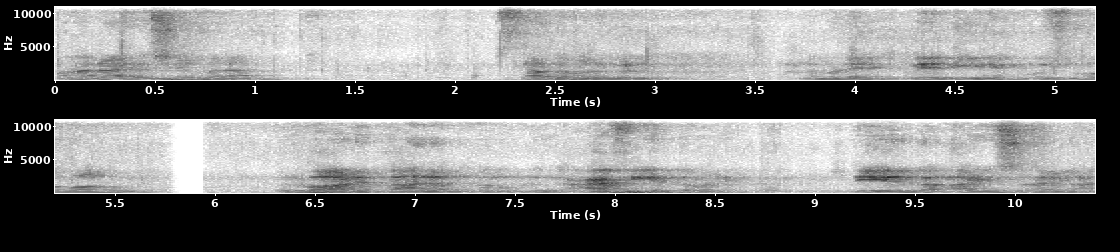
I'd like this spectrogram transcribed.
മഹാനായ ശേഖന സ്ഥാപകരുകൾ നമ്മുടെ വേദിയിലേക്ക് വരുന്നു. അള്ളാഹു ഒരുപാട് കാലം നമുക്ക് ആഫിയത്തോടെ ദീർഘ ആയുസ് നൽകാൻ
